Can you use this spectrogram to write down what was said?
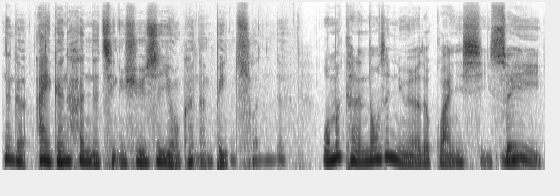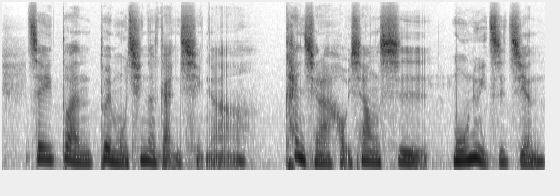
那个爱跟恨的情绪是有可能并存的。我们可能都是女儿的关系，所以这一段对母亲的感情啊，看起来好像是母女之间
